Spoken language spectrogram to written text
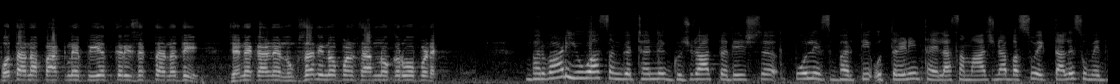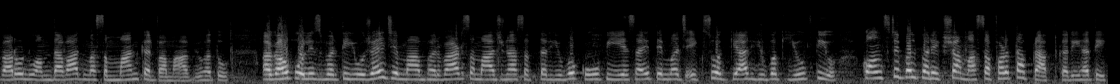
પોતાના પાકને પિયત કરી શકતા નથી, જેને કારણે નુકસાનીનો પણ સામનો કરવો પડે. ભરવાડ યુવા સંગઠન ગુજરાત પ્રદેશ પોલીસ ભરતી ઉત્તીર્ણ થયેલા સમાજના બસો એકતાલીસ ઉમેદવારોનું અમદાવાદમાં સન્માન કરવામાં આવ્યું હતું. અગાઉ પોલીસ ભરતી યોજાઈ, જેમાં ભરવાડ સમાજના સત્તર યુવકો, પીએસઆઈ તેમજ એકસો યુવક યુવતીઓ કોન્સ્ટેબલ પરીક્ષામાં સફળતા પ્રાપ્ત કરી હતી.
